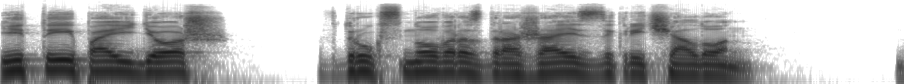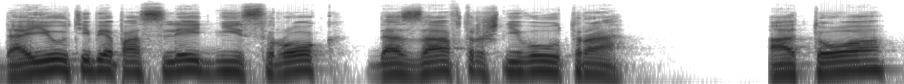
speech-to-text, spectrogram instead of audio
И ты пойдешь, вдруг снова раздражаясь, закричал он. Даю тебе последний срок до завтрашнего утра. А то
